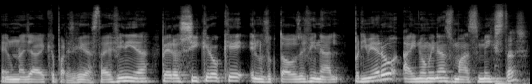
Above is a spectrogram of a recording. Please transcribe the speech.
en una llave que parece que ya está definida, pero sí creo que en los octavos de final, primero, hay nóminas más mixtas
